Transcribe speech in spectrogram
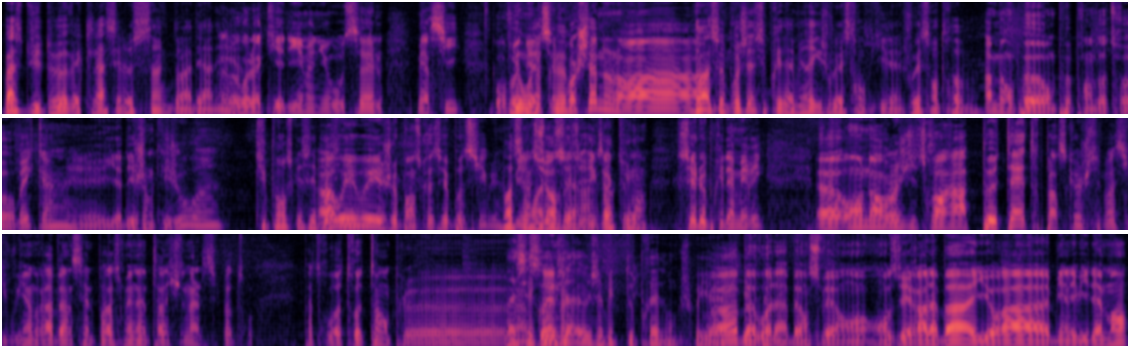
Base du 2 avec là, c'est le 5 dans la dernière. Alors, voilà qui est dit, Emmanuel Roussel. Merci. Pour venir la semaine prochaine, on aura. Non, la semaine prochaine, c'est prix d'Amérique, je vous laisse tranquille, je vous laisse entre hommes. Ah, mais on peut, on peut prendre votre rubrique. hein. Il y a des gens qui jouent. hein. Tu penses que c'est Ah possible oui, oui, je pense que c'est possible. Bon, Bien sûr, c'est verra. exactement. C'est le prix d'Amérique. Euh, on enregistrera peut-être, parce que je ne sais pas si vous viendrez à Vincennes pour la semaine internationale, c'est pas trop, pas trop votre temple. euh, Bah, c'est quoi J'habite tout près, donc je peux y aller. Ah bah voilà, bah on, se verra, on, on se verra là-bas. Il y aura bien évidemment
